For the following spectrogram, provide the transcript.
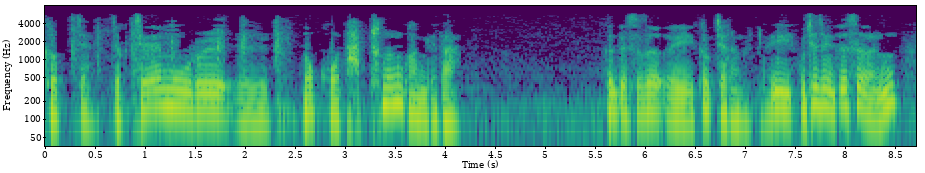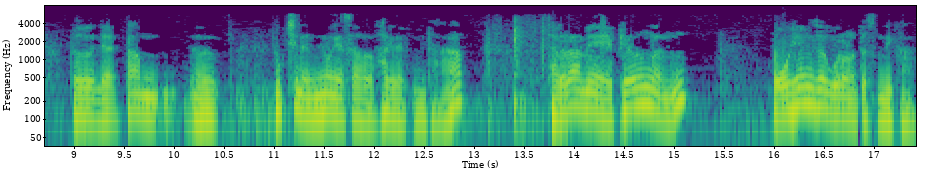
급제, 즉 재물을 놓고 다투는 관계다. 그런 뜻에서 이 급제라는 겁니다. 이 구체적인 뜻은 더 이제 다음 어, 육친의 응용에서 하게 될 겁니다. 자, 그 다음에 병은 오행적으로는 어떻습니까?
